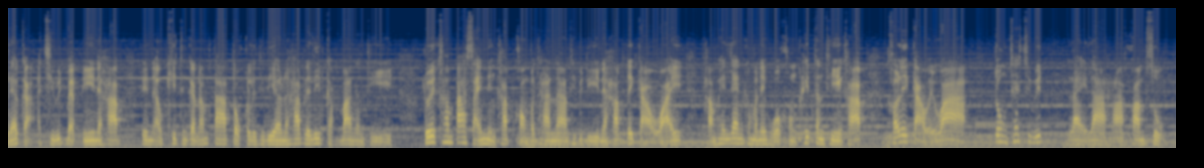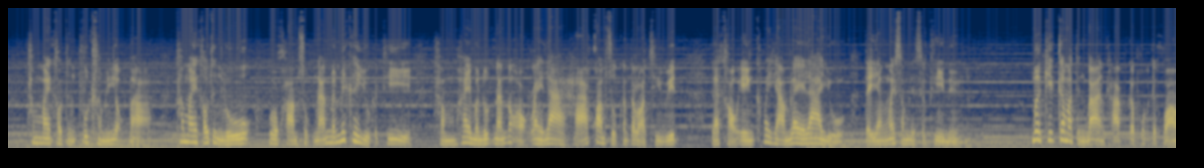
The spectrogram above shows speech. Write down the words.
แล้วกับชีวิตแบบนี้นะครับเล่นเอาคิดถึงกับน้ำตาตกกันเลยทีเดียวนะครับเลยรีบกลับบ้านทันทีโดยคำปราศัยหนึ่งครับของประธานาธิบดีนะครับ ได้กล่าวไว้ทำให้แล่นเข้ามาในหัวของคริสทันทีครับ เขาเลยกล่าวไว้ว่า จงใช้ชีวิตไล่ล่าหาความสุขทำไมเขาถึงพูดคำนี้ออกมา ทำไมเขาถึงรู้ว่าความสุขนั้นมันไม่เคยอยู่กับที่ทำให้มนุษย์นั้นต้องออกไล่ล่าหาความสุขกันตลอดชีวิต และเขาเองก็พยายามไล่ล่าอยู่ แต่ยังไม่สำเร็จสักทีหนึ่งเมื่อคิดเข้ามาถึงบ้านครับก็พบแต่ความ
